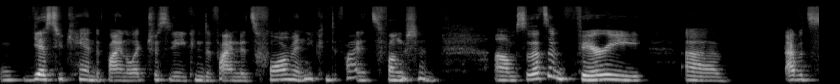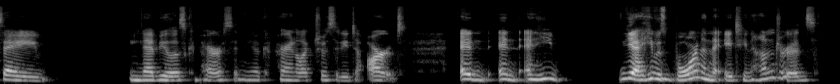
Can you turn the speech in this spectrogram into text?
yes, you can define electricity. You can define its form and you can define its function. Um, so that's a very, uh, I would say, nebulous comparison. You know, comparing electricity to art, and and and he, yeah, he was born in the 1800s,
